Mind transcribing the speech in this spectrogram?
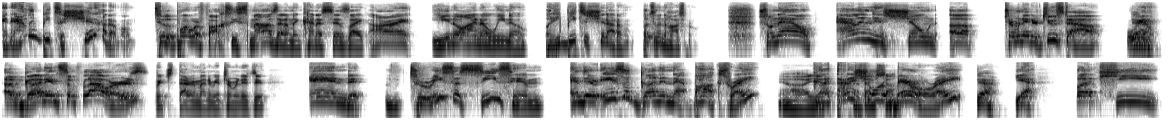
And Alan beats the shit out of him to the point where Foxy smiles at him and kind of says like, "All right, you know, I know, we know," but he beats the shit out of him, puts him in the hospital. So now Alan has shown up Terminator 2 style with a gun and some flowers, which that reminded me of Terminator 2. And Teresa sees him, and there is a gun in that box, right? uh, Because yeah, I thought it I showed so. a barrel, right? Yeah. Yeah. But he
